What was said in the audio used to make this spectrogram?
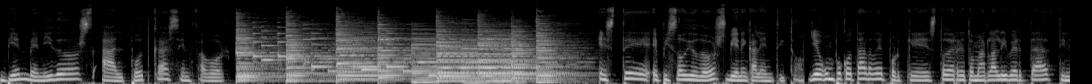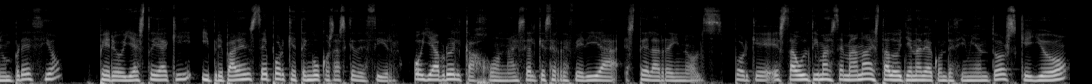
Bienvenidos al podcast Sin Favor. Este episodio 2 viene calentito. Llego un poco tarde porque esto de retomar la libertad tiene un precio, pero ya estoy aquí y prepárense porque tengo cosas que decir. Hoy abro el cajón, es el que se refería Stella Reynolds, porque esta última semana ha estado llena de acontecimientos que yo,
